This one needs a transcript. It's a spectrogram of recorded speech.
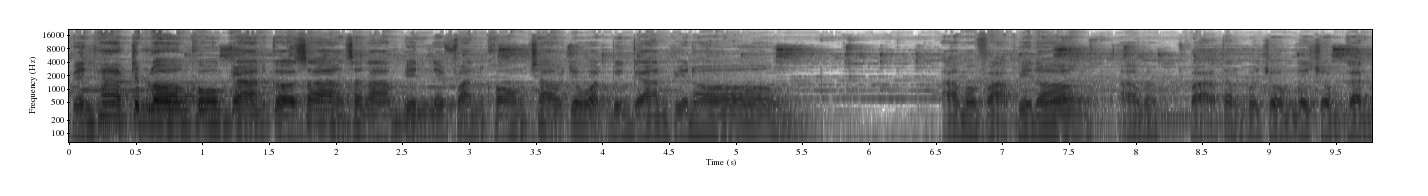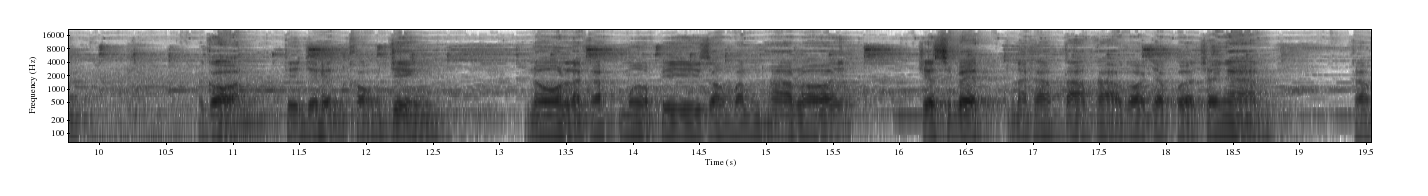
เป็นภาพจำลองโครงการก่อสร้างสนามบินในฝันของชาวจังหวัดบึงการพี่น้อง เอามาฝากพี่น้อง เอามาฝากท่านผู้ชมได้ชมกัน ก่อนที่จะเห็นของจริงโน่นแหละครับ เมื่อปี 2571 นะครับ ตามข่าวก็จะเปิดใช้งานครับ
